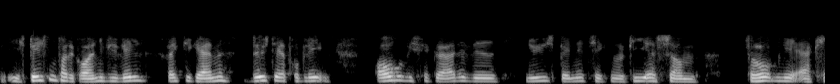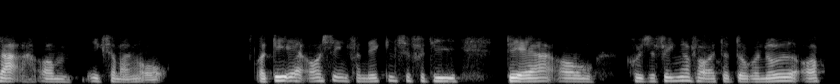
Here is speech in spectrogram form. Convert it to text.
i spidsen for det grønne, vi vil rigtig gerne løse det her problem, og vi skal gøre det ved nye spændende teknologier, som forhåbentlig er klar om ikke så mange år. Og det er også en fornægtelse, fordi det er at krydse fingre for, at der dukker noget op,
